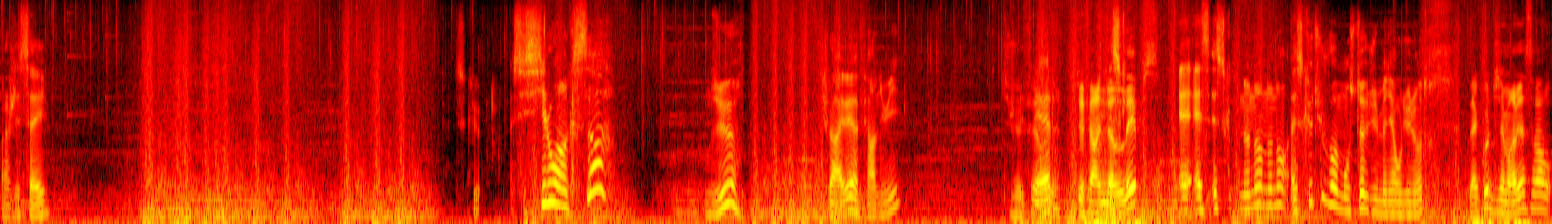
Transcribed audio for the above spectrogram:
Ah, j'essaye. Est-ce que. C'est si loin que ça? Mon dieu Je vais arriver à faire nuit. Tu veux faire, elle tu veux faire une ellipse? Eh, est-ce que. Non, non, non, non. Est-ce que tu vois mon stuff d'une manière ou d'une autre? Bah écoute, j'aimerais bien savoir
